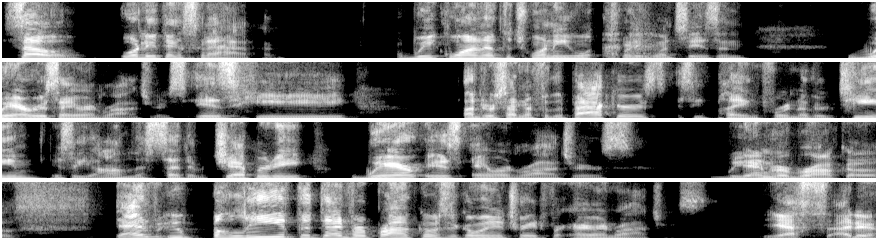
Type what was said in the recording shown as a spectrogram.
So, what do you think's going to happen? Week one of the 2021 season. Where is Aaron Rodgers? Is he under center for the Packers? Is he playing for another team? Is he on the set of Jeopardy? Where is Aaron Rodgers? Denver Broncos. Denver, you believe the Denver Broncos are going to trade for Aaron Rodgers? Yes, I do.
